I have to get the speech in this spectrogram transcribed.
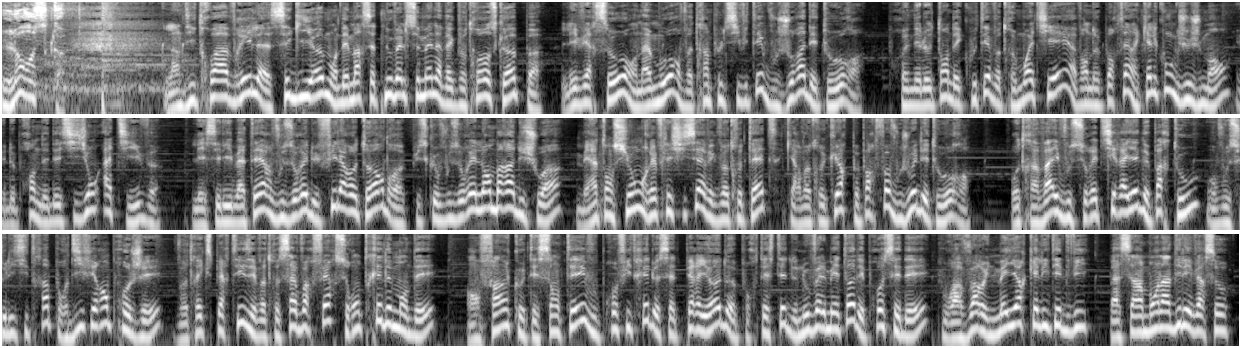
L'horoscope. Lundi 3 avril, c'est Guillaume, on démarre cette nouvelle semaine avec votre horoscope. Les Verseaux, en amour, votre impulsivité vous jouera des tours. Prenez le temps d'écouter votre moitié avant de porter un quelconque jugement et de prendre des décisions hâtives. Les célibataires, vous aurez du fil à retordre puisque vous aurez l'embarras du choix, mais attention, réfléchissez avec votre tête car votre cœur peut parfois vous jouer des tours. Au travail, vous serez tiraillé de partout, on vous sollicitera pour différents projets, votre expertise et votre savoir-faire seront très demandés, Enfin, côté santé, vous profiterez de cette période pour tester de nouvelles méthodes et procédés pour avoir une meilleure qualité de vie. Passez un bon lundi les Verseaux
